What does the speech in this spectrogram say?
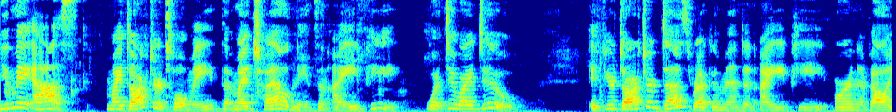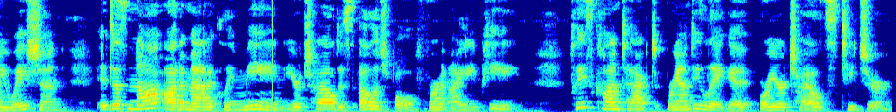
You may ask, my doctor told me that my child needs an IEP. What do I do? If your doctor does recommend an IEP or an evaluation, it does not automatically mean your child is eligible for an IEP. Please contact Brandy Leggett or your child's teacher.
